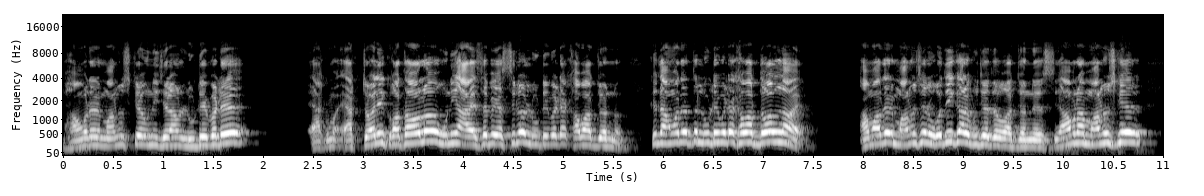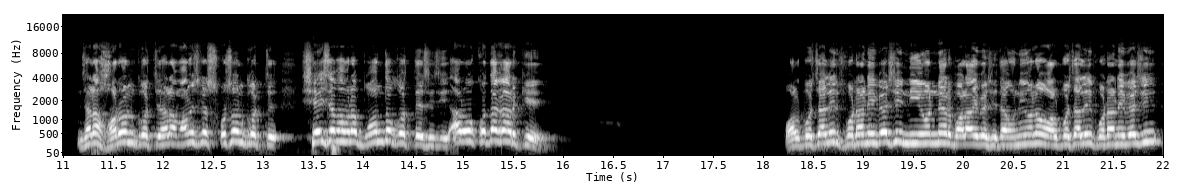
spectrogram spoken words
ভাঙড়ের মানুষকে উনি যেরকম লুটে পেটে, এক অ্যাকচুয়ালি কথা হলো উনি আইএসএফে এসেছিল লুটে পেটে খাওয়ার জন্য। কিন্তু আমাদের তো লুটে পেটে খাওয়ার দল নয়। আমাদের মানুষের অধিকার বুঝে দেওয়ার জন্য এসেছি। আমরা মানুষকে যারা হরণ করছে, যারা মানুষকে শোষণ করছে, সেই হিসাবে আমরা বন্ধ করতে এসেছি। আর ও কোথাকার কে? অল্প চালির ফোটানি বেশি নিয়ন্যের বড়াই বেশি। তা উনি হলো অল্প চালির ফোটানি বেশি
